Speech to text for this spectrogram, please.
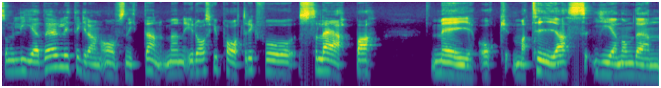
som leder lite grann avsnitten. Men idag ska ju Patrik få släpa mig och Mattias genom den,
